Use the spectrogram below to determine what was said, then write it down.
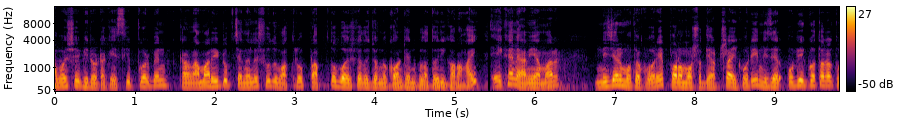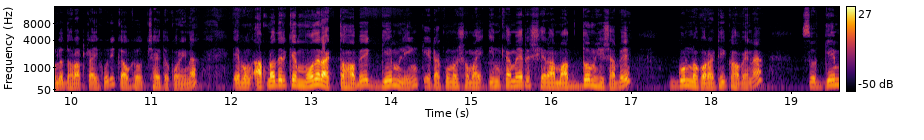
অবশ্যই ভিডিওটাকে স্কিপ করবেন, কারণ আমার ইউটিউব চ্যানেলে শুধুমাত্র প্রাপ্তবয়স্কদের জন্য কন্টেন্টগুলো তৈরি করা হয়। এখানে আমি আমার নিজের মতো করে পরামর্শ দেওয়ার ট্রাই করি, নিজের অভিজ্ঞতাটা তুলে ধরার ট্রাই করি, কাউকে উৎসাহিত করি না। এবং আপনাদেরকে মনে রাখতে হবে গেম লিঙ্ক এটা কোনো সময় ইনকামের সেরা মাধ্যম হিসাবে গণ্য করা ঠিক হবে না। সো গেম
